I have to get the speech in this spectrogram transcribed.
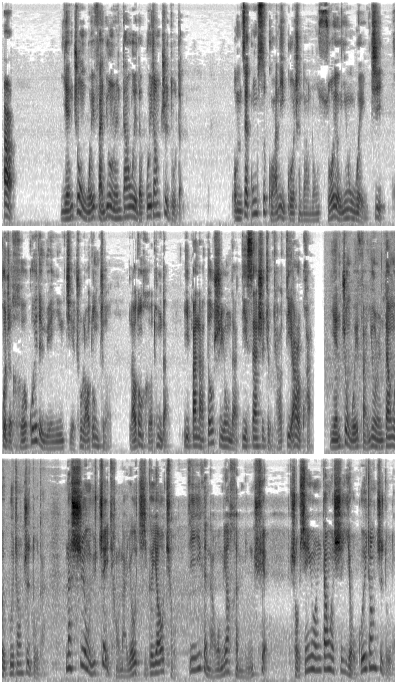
二、严重违反用人单位的规章制度的。我们在公司管理过程当中，所有因违纪或者合规的原因解除劳动者劳动合同的，一般呢都是用的第三十九条第二款，严重违反用人单位规章制度的。那适用于这条呢，有几个要求。第一个呢，我们要很明确，首先用人单位是有规章制度的，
